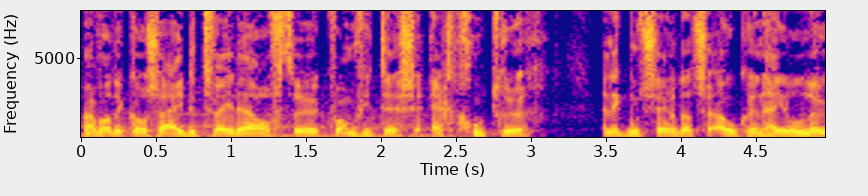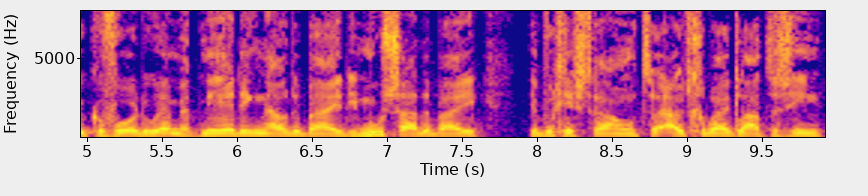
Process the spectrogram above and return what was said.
Maar wat ik al zei, de tweede helft eh, kwam Vitesse echt goed terug. En ik moet zeggen dat ze ook een hele leuke voordoen hebben. Met Meerding nou erbij, die Moussa erbij. Die hebben we gisteravond eh, uitgebreid laten zien.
